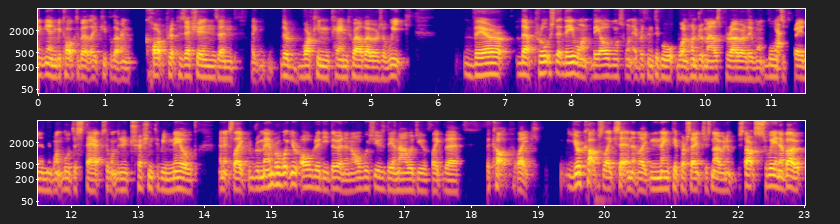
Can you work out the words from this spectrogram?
again we talked about like people that are in corporate positions and like they're working 10 12 hours a week their the approach that they want they almost want everything to go 100 miles per hour they want loads yeah. of training they want loads of steps they want the nutrition to be nailed and it's like remember what you're already doing and I always use the analogy of like the the cup like your cup's like sitting at like 90% just now and it starts swaying about,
